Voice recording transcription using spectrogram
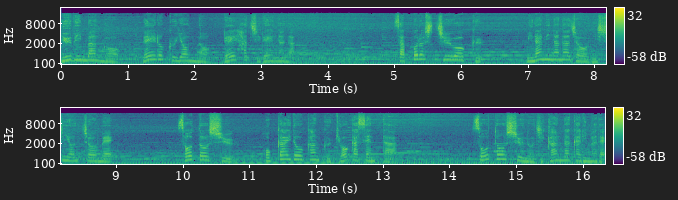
郵便番号064-0807札幌市中央区南七条西4丁目。曹洞州北海道管区強化センター。曹洞州の時間係まで。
